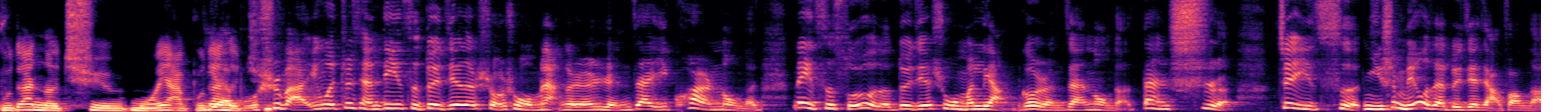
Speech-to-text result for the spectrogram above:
不断的去磨呀，不断的。也不是吧？因为之前第一次对接的时候，是我们两个人人在一块儿弄的，那次所有的对接是我们两个人在弄的。但是这一次你是没有在对接甲方的。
